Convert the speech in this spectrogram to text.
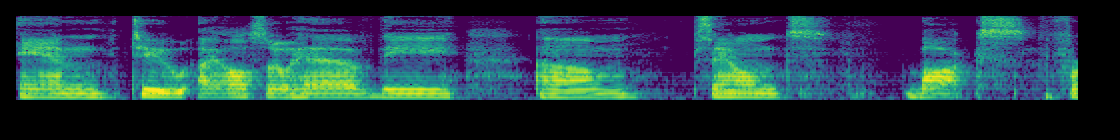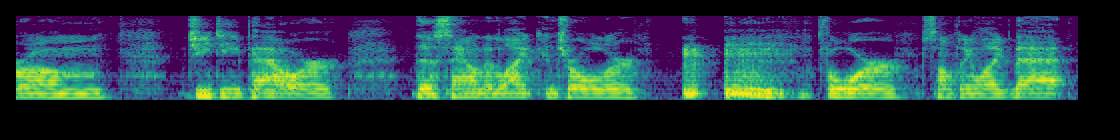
And two, I also have the um, sound box from GT Power, the sound and light controller for something like that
